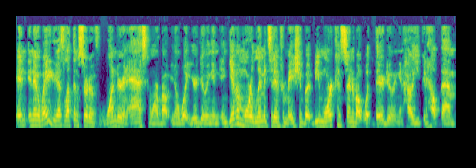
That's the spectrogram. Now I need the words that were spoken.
And, and in a way, you guys let them sort of wonder and ask more about, you know, what you're doing and, and give them more limited information, but be more concerned about what they're doing and how you can help them.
